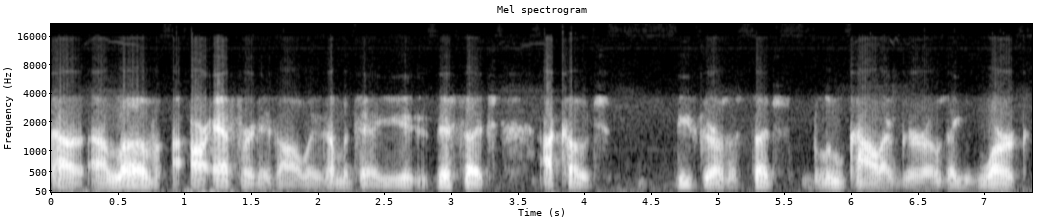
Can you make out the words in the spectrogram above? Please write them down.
I, I love our effort as always. I'm gonna tell you, they're such. I coach these girls are such blue collar girls. They work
